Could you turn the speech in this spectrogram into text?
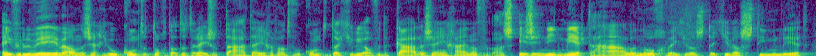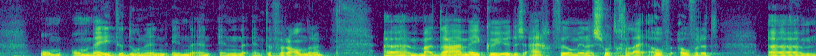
evalueer je wel. Dan zeg je, hoe komt het toch dat het resultaat tegenvalt? Hoe komt het dat jullie over de kaders heen gaan? Of was, is er niet meer te halen nog? Weet je wel? Dat je wel stimuleert om, om mee te doen en, in, en, en, en te veranderen. Eh, maar daarmee kun je dus eigenlijk veel meer een soort gelijk over, over het... ehm,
